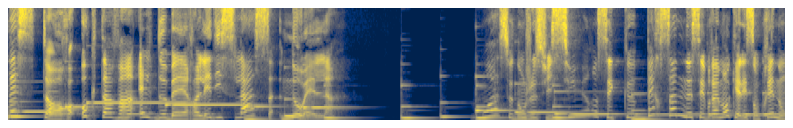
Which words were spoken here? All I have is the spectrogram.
Nestor Octavin Eldebert Ledislas Noël. Moi, ce dont je suis sûre, c'est que personne ne sait vraiment quel est son prénom,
